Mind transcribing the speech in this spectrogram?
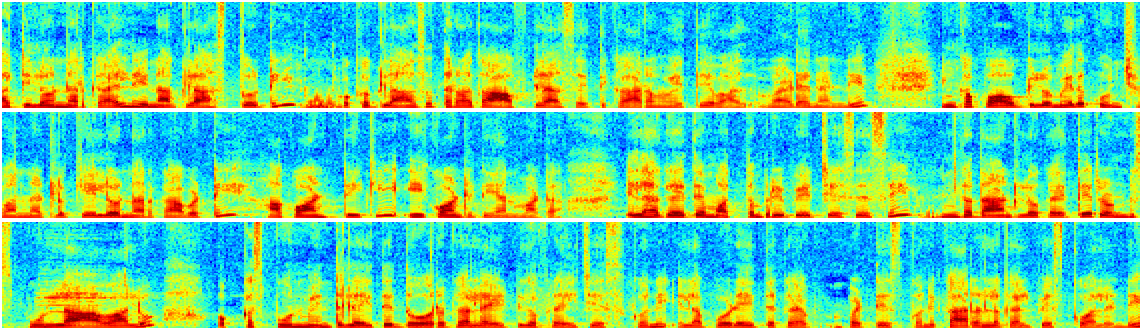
ఆ కిలోన్నర కాయలు నేను ఆ గ్లాస్ తోటి ఒక గ్లాసు తర్వాత హాఫ్ గ్లాస్ అయితే కారం అయితే వాడానండి. ఇంకా పావు కిలో మీద కొంచెం అన్నట్లు కిలోన్నర కాబట్టి ఆ క్వాంటిటీకి ఈ క్వాంటిటీ అనమాట ఇలాగైతే మొత్తం ప్రిపేర్ చేసేసి ఇంకా దాంట్లోకి అయితే రెండు స్పూన్ల ఆవాలు ఒక్క స్పూన్ మెంతులు అయితే దోరగా లైట్గా ఫ్రై చేసుకొని ఇలా పొడి అయితే పట్టేసుకొని కారంలో కలిపేసుకోవాలండి.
